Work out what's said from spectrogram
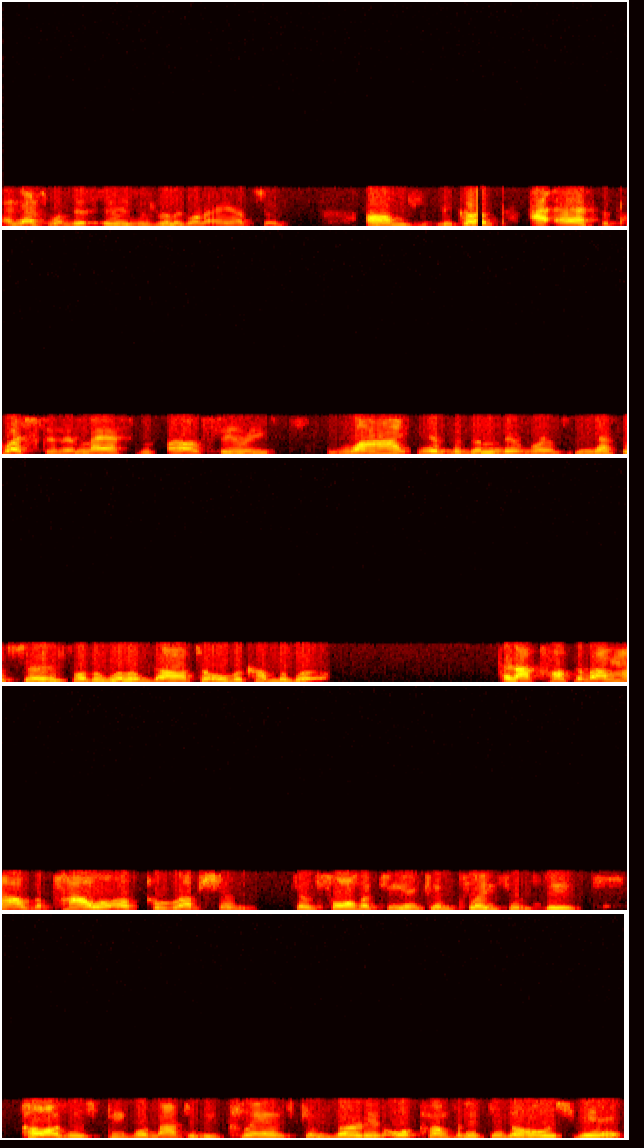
And that's what this series is really going to answer. Um, because I asked the question in last uh, series, why is the deliverance necessary for the will of God to overcome the world? And I talked about how the power of corruption, conformity, and complacency causes people not to be cleansed, converted, or comforted through the Holy Spirit.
